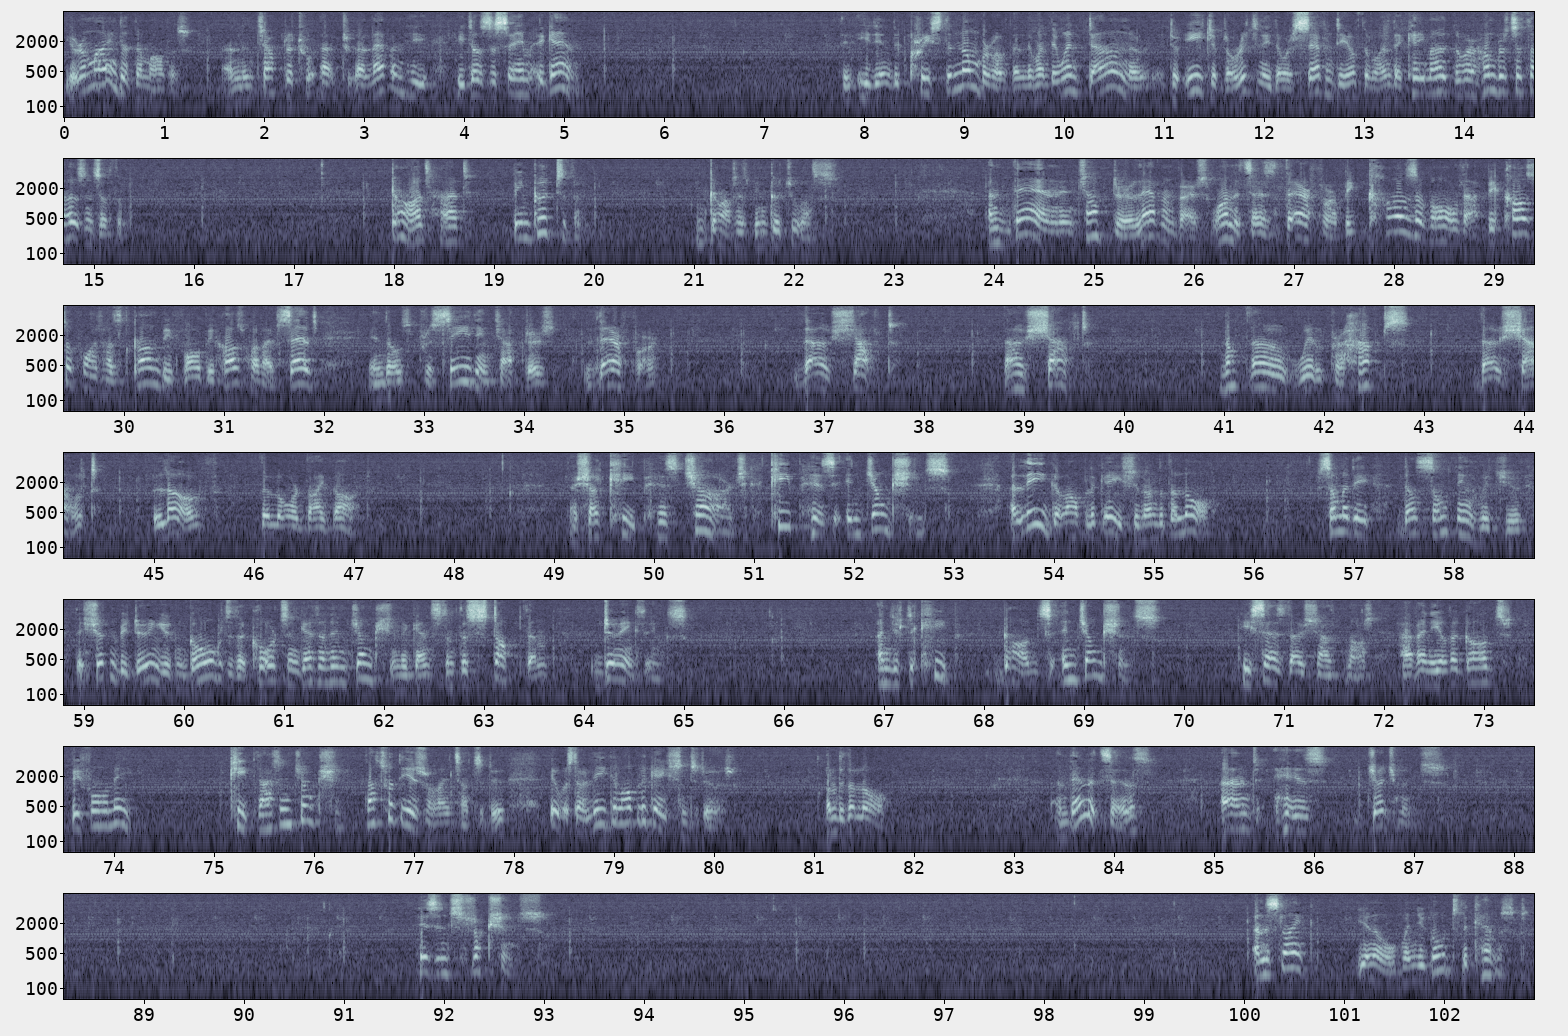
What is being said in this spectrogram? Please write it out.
He reminded them of it. And in chapter uh, 11, he, he does the same again. He didn't increase the number of them. When they went down uh, to Egypt, originally there were 70 of them. When they came out, there were hundreds of thousands of them. God had been good to them. And God has been good to us. And then in chapter 11, verse 1, it says, Therefore, because of all that, because of what has gone before, because what I've said in those preceding chapters, therefore, thou shalt, thou shalt, not thou will perhaps, thou shalt love the Lord thy God. Thou shalt keep his charge, keep his injunctions a legal obligation under the law. Somebody does something which you they shouldn't be doing, you can go to the courts and get an injunction against them to stop them doing things. And you have to keep God's injunctions. He says, Thou shalt not have any other gods before me. Keep that injunction. That's what the Israelites had to do. It was their legal obligation to do it under the law. And then it says, and his judgments. His instructions. And it's like, you know, when you go to the chemist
